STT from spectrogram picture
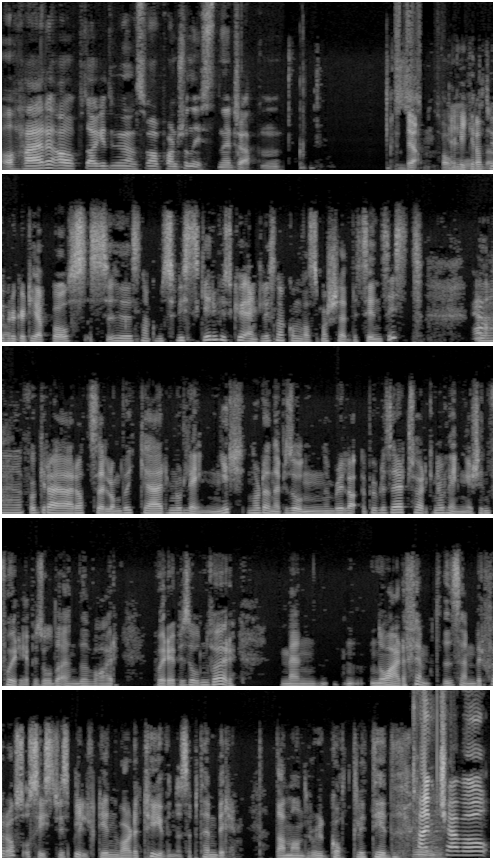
og her oppdaget vi hvem som var pensjonisten i chatten. Ja. Jeg liker at vi bruker tida på å snakke om svisker. Vi skulle egentlig snakke om hva som har skjedd siden sist. Ja. Eh, for greia er at selv om det ikke er noe lenger når denne episoden blir publisert, så er det ikke noe lenger siden forrige episode enn det var forrige episoden før. Men nå er det 5. desember for oss, og sist vi spilte inn var det 20. september. Det har med andre ord gått litt tid. Time travel.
